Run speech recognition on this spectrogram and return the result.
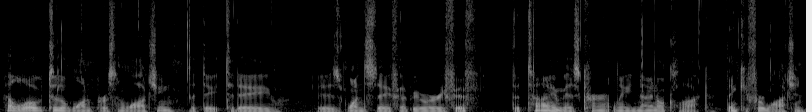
Hello to the one person watching. The date today is Wednesday, February 5th. The time is currently 9 o'clock. Thank you for watching.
